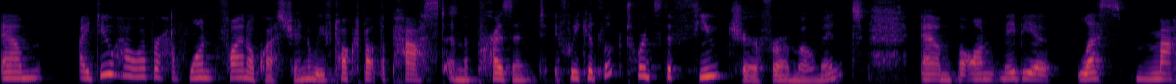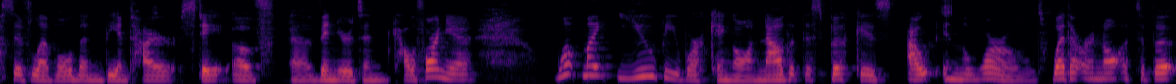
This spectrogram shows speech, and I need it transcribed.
Um, I do, however, have one final question. We've talked about the past and the present. If we could look towards the future for a moment, um, but on maybe a less massive level than the entire state of uh, vineyards in California, what might you be working on now that this book is out in the world? Whether or not it's a book,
